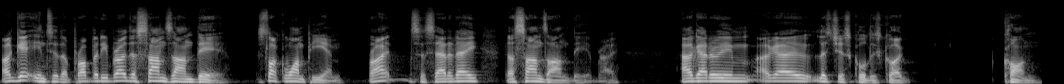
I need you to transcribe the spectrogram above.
I get into the property, bro. The sun's aren't there. It's like 1 p.m., right? It's a Saturday. The sun's aren't there, bro. I go to him, I go, let's just call this guy Con.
